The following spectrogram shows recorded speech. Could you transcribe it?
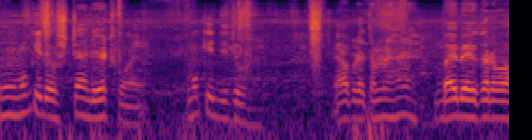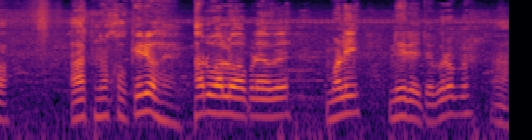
હું મૂકી દઉં સ્ટેન્ડ હેઠું અહીંયા. મૂકી દીધું આપણે તમને હે બાય બાય કરવા હાથ નોખો કર્યો છે. સારું હાલો આપણે હવે મળી નહીં રહેતે બરાબર? હા.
